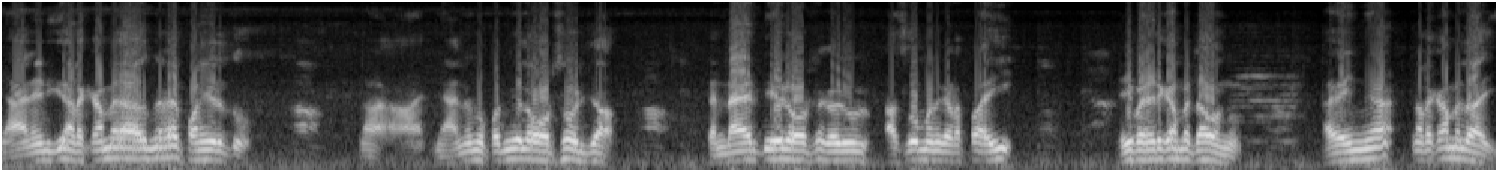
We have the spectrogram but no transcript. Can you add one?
ഞാൻ എനിക്ക് നടക്കാൻ വരാവുന്നവരെ പണിയെടുത്തു. ഞാൻ മുപ്പത്തി കിലോ ഓർഷം ഓടിച്ച. രണ്ടായിരത്തി ഏഴ് ഓർഷം ഒരു അസുഖം വന്ന് കിടപ്പായി. എനിക്ക് പണിയെടുക്കാൻ പറ്റാവുന്നു. അത് കഴിഞ്ഞ് നടക്കാൻ വല്ലതായി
